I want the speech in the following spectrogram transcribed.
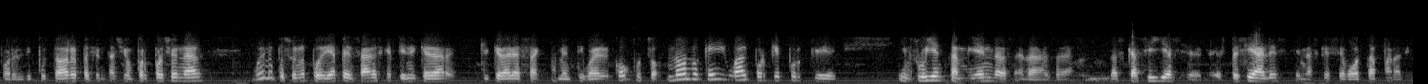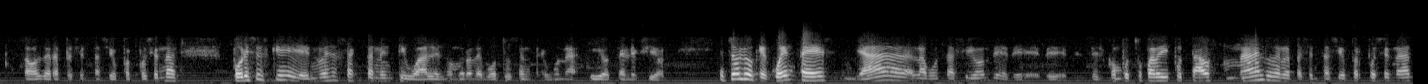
por el diputado de representación proporcional, bueno, pues uno podría pensar es que tiene que dar que quedar exactamente igual el cómputo. No, no que igual, ¿por qué? Porque influyen también las, las, casillas eh, especiales en las que se vota para diputados de representación proporcional. Por eso es que no es exactamente igual el número de votos entre una y otra elección. Entonces lo que cuenta es ya la votación de, del cómputo para diputados más lo de representación proporcional,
